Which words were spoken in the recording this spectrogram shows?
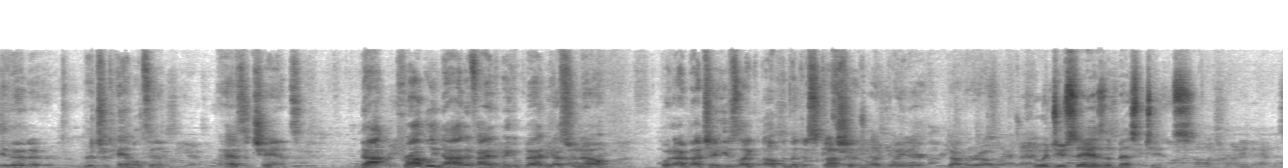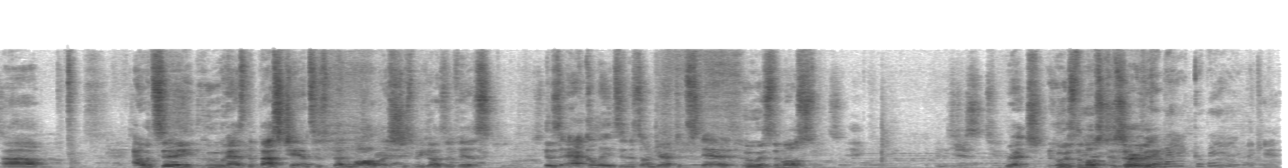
even uh, Richard Hamilton has a chance. Not probably not if I had to make a bet, yes or no. But I bet you he's like up in the discussion like later down the road. Who would you say has the best chance? Um, I would say who has the best chance is Ben Wallace, just because of his his accolades and his undrafted status. Who is the most Rich? Who is the most deserving? Go deserving? back. Go back. I can't.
